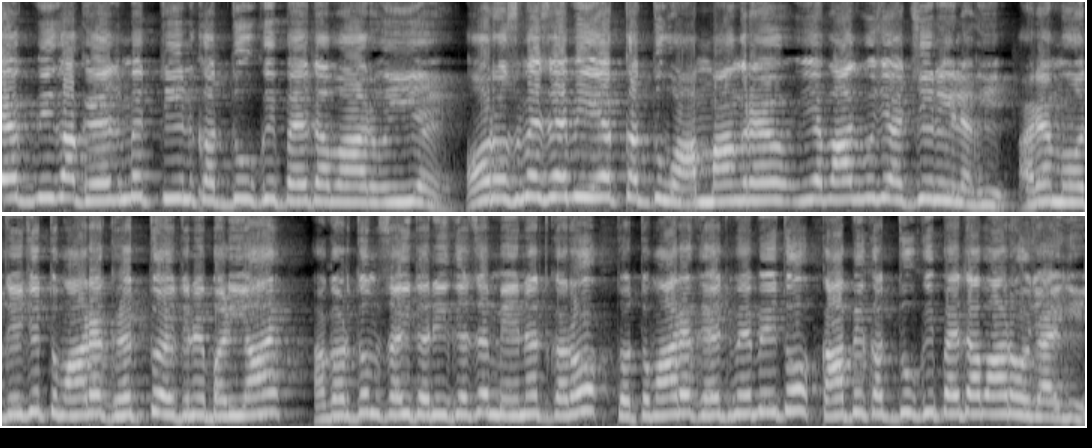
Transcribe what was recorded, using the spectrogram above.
एक बीघा खेत में तीन कद्दू की पैदावार हुई है। और उसमें से भी एक कद्दू आप मांग रहे हो। ये बात मुझे अच्छी नहीं लगी। अरे मोदी जी, तुम्हारे खेत तो इतने बढ़िया है। अगर तुम सही तरीके से मेहनत करो तो तुम्हारे खेत में भी तो काफ़ी कद्दू की पैदावार हो जाएगी।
